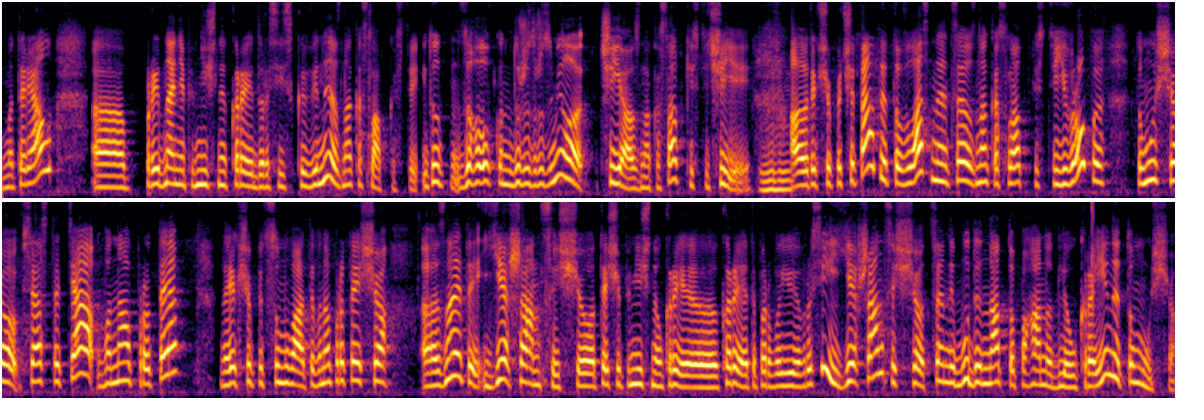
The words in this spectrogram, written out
матеріал е, приєднання Північної Кореї до російської війни ознака слабкості. І тут заголовку не дуже зрозуміло, чия ознака слабкості, чиєї. Але якщо почитати, то власне це ознака слабкості Європи, тому що вся стаття вона про те, ну, якщо підсумувати, вона про те, що е, знаєте, є шанси, що те, що Північна Украї- Корея тепер воює в Росії, є шанси, що це не буде надто погано для України, тому що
